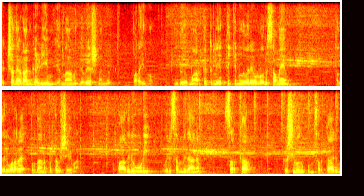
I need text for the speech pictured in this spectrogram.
രക്ഷ നേടാൻ കഴിയും എന്നാണ് ഗവേഷണങ്ങൾ പറയുന്നത്. ഇത് മാർക്കറ്റിൽ എത്തിക്കുന്നത് വരെയുള്ള ഒരു സമയം അതൊരു വളരെ പ്രധാനപ്പെട്ട വിഷയമാണ്. അപ്പോൾ അതിനുകൂടി ഒരു സംവിധാനം സർക്കാർ കൃഷി വകുപ്പും സർക്കാരും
